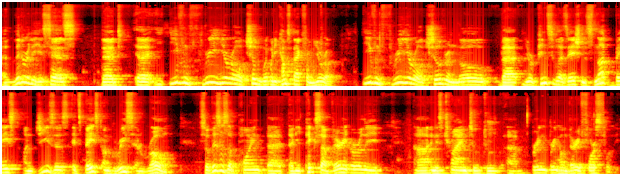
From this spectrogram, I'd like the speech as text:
uh, literally, he says that uh, even three-year-old children, when he comes back from Europe, even three year old children know that European civilization is not based on Jesus, it's based on Greece and Rome. So, this is a point that, that he picks up very early uh, and is trying to, to uh, bring, bring home very forcefully.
